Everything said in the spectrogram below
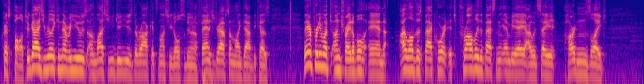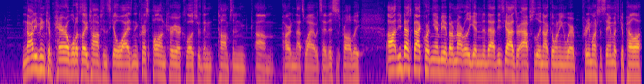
Chris Paul. Two guys you really can never use unless you do use the Rockets, unless you're also doing a fantasy draft, something like that, because they are pretty much untradeable. And I love this backcourt. It's probably the best in the NBA. I would say Harden's like not even comparable to Klay Thompson skill wise, and then Chris Paul and Curry are closer than Thompson and um, Harden. That's why I would say this is probably uh, the best backcourt in the NBA, but I'm not really getting into that. These guys are absolutely not going anywhere. Pretty much the same with Capela.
